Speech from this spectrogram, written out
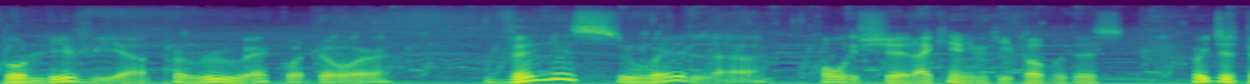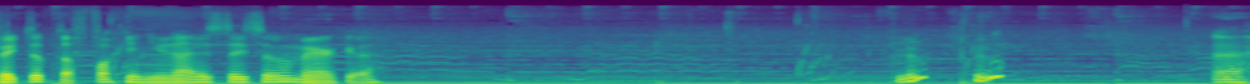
Bolivia, Peru, Ecuador, Venezuela. Holy shit, I can't even keep up with this. We just picked up the fucking United States of America. Bloop, bloop.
